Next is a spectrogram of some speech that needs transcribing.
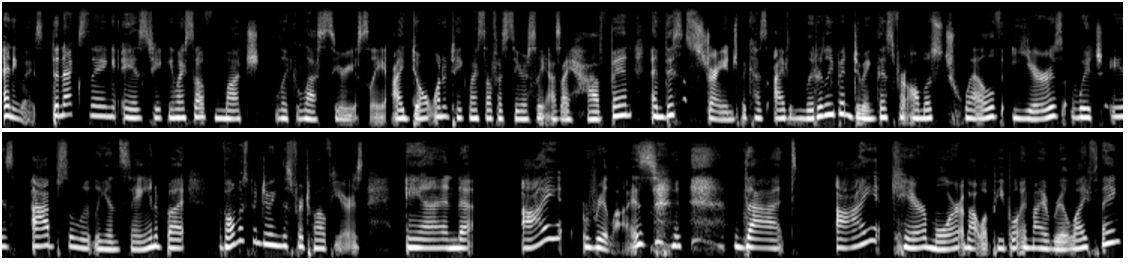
Anyways, the next thing is taking myself much like less seriously. I don't want to take myself as seriously as I have been. And this is strange because I've literally been doing this for almost 12 years, which is absolutely insane, but I've almost been doing this for 12 years. And I realized that I care more about what people in my real life think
